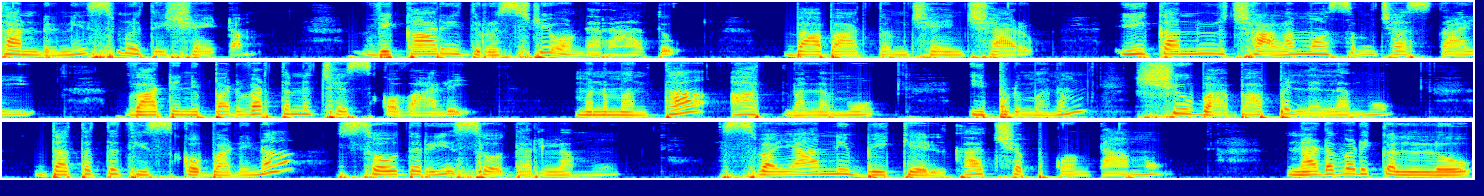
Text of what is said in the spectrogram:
తండ్రిని స్మృతి చేయటం. వికారి దృష్టి ఉండరాదు. బాబా అర్థం చేయించారు. ఈ కన్నులు చాలా మోసం చేస్తాయి. వాటిని పరివర్తన చేసుకోవాలి. మనమంతా ఆత్మలము. ఇప్పుడు మనం శివబాబా పిల్లలము. దత్తత తీసుకోబడిన సోదరి సోదరులము స్వయాన్ని బీకేల్గా చెప్పుకుంటాము. నడవడికల్లో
